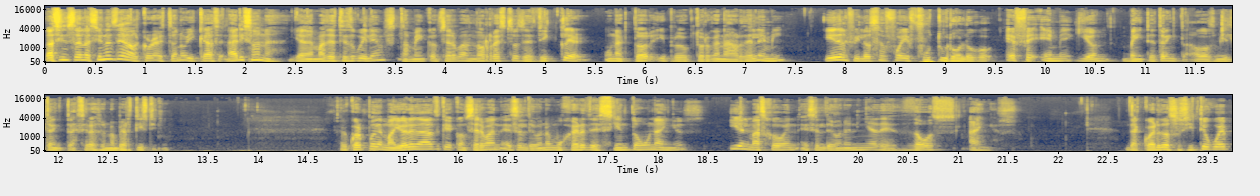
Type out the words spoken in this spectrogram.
Las instalaciones de Alcor están ubicadas en Arizona y además de Tess Williams también conservan los restos de Dick Clare, un actor y productor ganador del Emmy, y del filósofo y futurólogo FM-2030 o 2030, ese era su nombre artístico. El cuerpo de mayor edad que conservan es el de una mujer de 101 años y el más joven es el de una niña de 2 años. De acuerdo a su sitio web,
